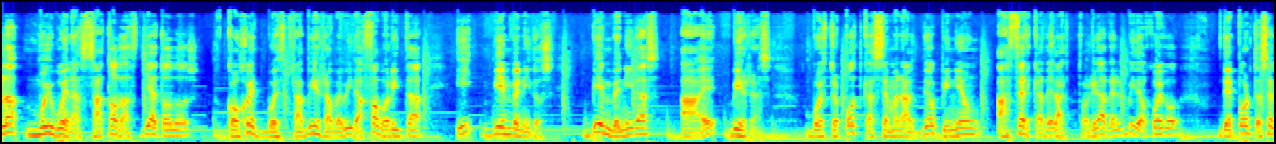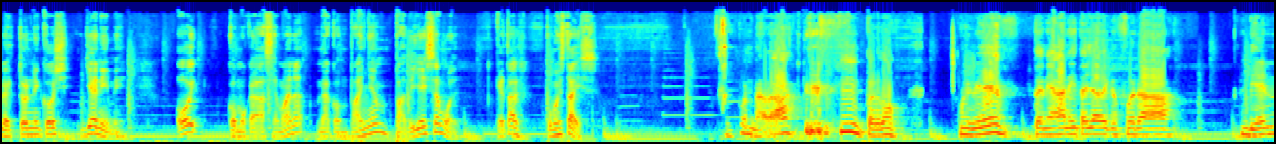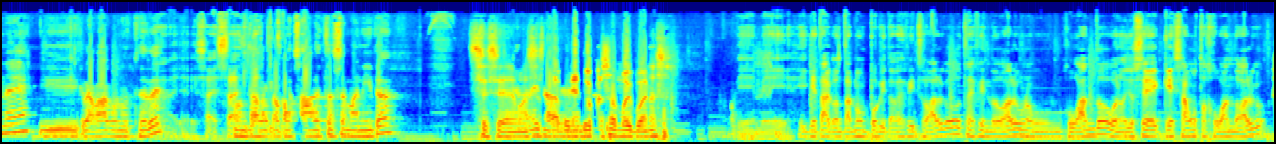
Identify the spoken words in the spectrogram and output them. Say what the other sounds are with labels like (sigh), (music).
Hola, muy buenas a todas y a todos. Coged vuestra birra o bebida favorita y bienvenidos, bienvenidas a E Birras, vuestro podcast semanal de opinión acerca de la actualidad del videojuego, deportes electrónicos y anime. Hoy, como cada semana, me acompañan Padilla y Samuel. ¿Qué tal? ¿Cómo estáis? Pues nada, (clears throat) perdón. Muy bien, tenía ganita ya de que fuera viernes y grabar con ustedes. Ay, esa- esa es la Contar lo que ha pasado esta semanita. Sí, sí, además Ahí está está bien. viniendo cosas muy buenas. Bien, bien. ¿Y qué tal? Contadme un poquito. ¿Habéis visto algo? ¿Estáis viendo algo? ¿Un- ¿Jugando? Bueno, yo sé que Samu está jugando algo.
